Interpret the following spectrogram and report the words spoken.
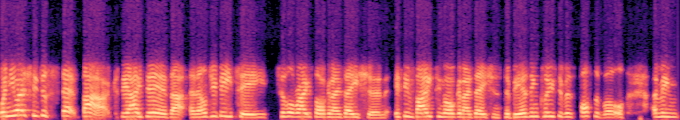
when you actually just step back, the idea that an LGBT civil rights organization is inviting organizations to be as inclusive as possible, I mean,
